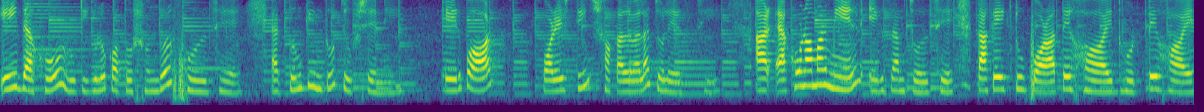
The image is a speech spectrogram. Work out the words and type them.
এই দেখো রুটিগুলো কত সুন্দর ফুলছে। একদম কিন্তু চুপসে নেই। এরপর পরের দিন সকালবেলা চলে এসেছি। আর এখন আমার মেয়ের এক্সাম চলছে। তাকে একটু পড়াতে হয়, ধরতে হয়।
